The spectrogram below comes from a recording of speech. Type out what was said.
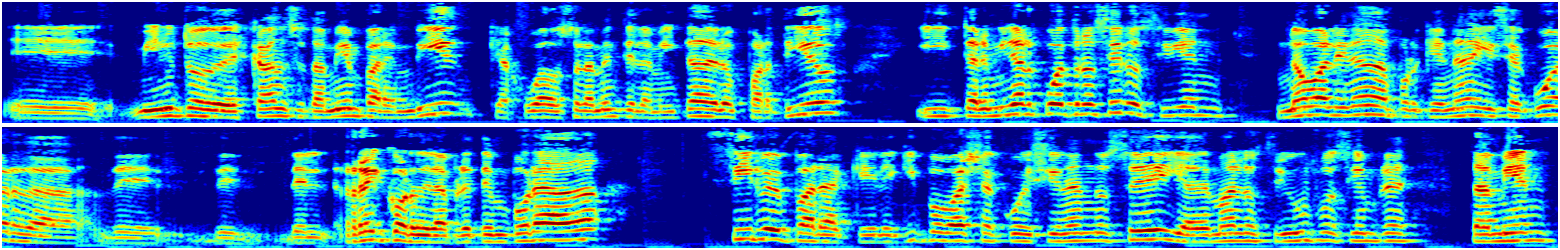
eh, minutos de descanso también para Envid, que ha jugado solamente la mitad de los partidos, y terminar 4-0, si bien no vale nada porque nadie se acuerda del récord de la pretemporada, sirve para que el equipo vaya cohesionándose y además los triunfos siempre también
